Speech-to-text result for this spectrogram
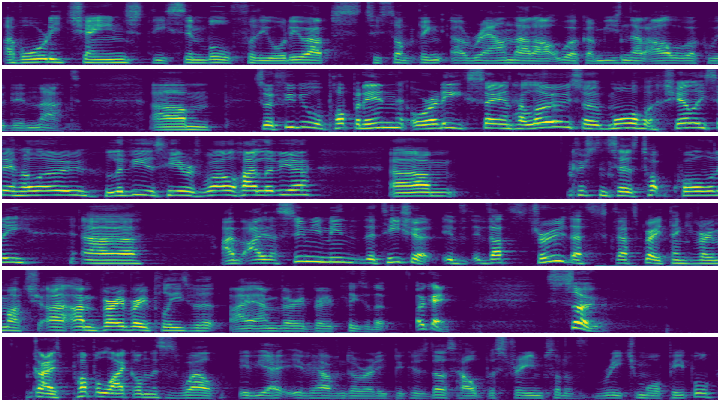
I've already changed the symbol for the audio apps to something around that artwork. I'm using that artwork within that. Um, so a few people popping in already saying hello. So more Shelly saying hello. Livia's here as well. Hi, Livia. Um, Christian says top quality. Uh, I, I, assume you mean the T-shirt. If, if, that's true, that's that's great. Thank you very much. I, I'm very very pleased with it. I am very very pleased with it. Okay, so guys pop a like on this as well if you if you haven't already because it does help the stream sort of reach more people.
